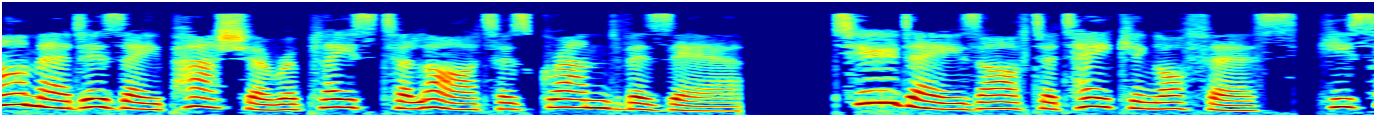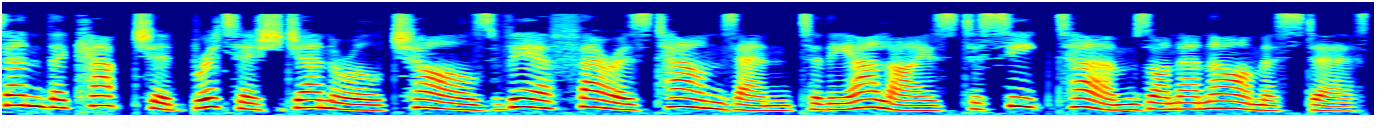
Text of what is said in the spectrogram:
Ahmed Izzet Pasha replaced Talat as Grand Vizier. Two days after taking office, he sent the captured British General Charles Vere Ferrers Townshend to the Allies to seek terms on an armistice.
